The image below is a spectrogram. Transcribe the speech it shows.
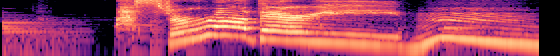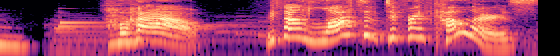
A strawberry. Mmm. Wow. We found lots of different colors.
